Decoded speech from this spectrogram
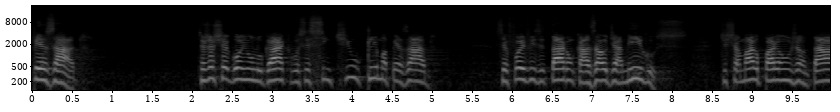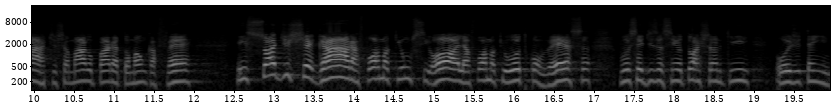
pesado. Você já chegou em um lugar que você sentiu o clima pesado? Você foi visitar um casal de amigos, te chamaram para um jantar, te chamaram para tomar um café, e só de chegar, a forma que um se olha, a forma que o outro conversa, você diz assim: Eu estou achando que hoje tem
